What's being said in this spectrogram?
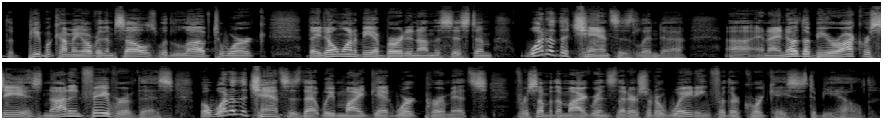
the people coming over themselves would love to work. They don't want to be a burden on the system. What are the chances, Linda? Uh, and I know the bureaucracy is not in favor of this, but what are the chances that we might get work permits for some of the migrants that are sort of waiting for their court cases to be held?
